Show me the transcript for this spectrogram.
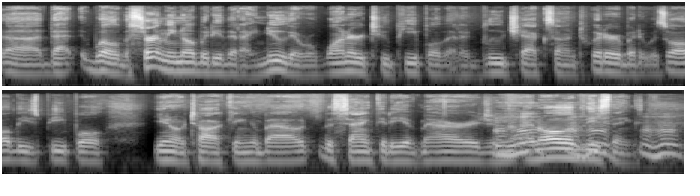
uh, that, well, it was certainly nobody that I knew. There were one or two people that had blue checks on Twitter, but it was all these people, you know, talking about the sanctity of marriage and, Mhm, and all of these mhm, things. mhm.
